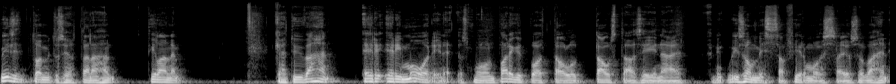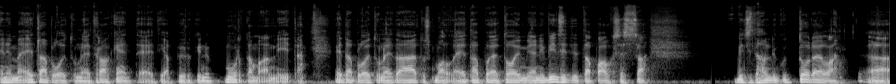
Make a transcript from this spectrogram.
Vinsitin toimitusjohtajanahan tilanne kääntyy vähän eri, eri moodin. Että jos mulla on parikymmentä vuotta ollut taustaa siinä, että niin kuin isommissa firmoissa, joissa on vähän enemmän etabloituneet rakenteet ja pyrkinyt murtamaan niitä etabloituneita ajatusmalleja, tapoja toimia, niin Vincentin tapauksessa Vincent on niin kuin todella ää,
